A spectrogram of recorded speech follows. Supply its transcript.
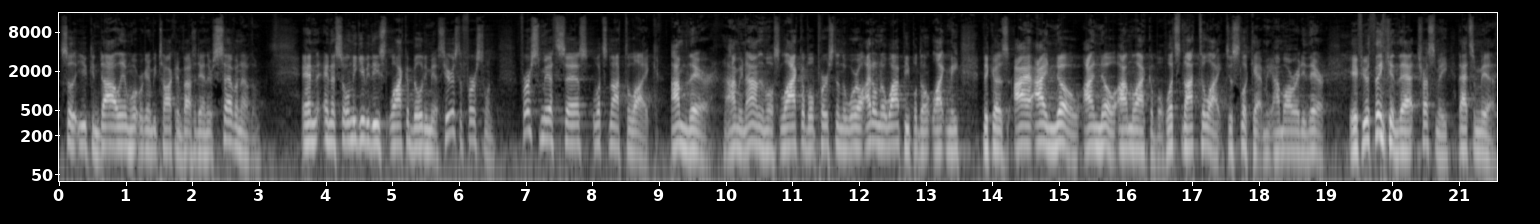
so that you can dial in what we're going to be talking about today. And there's seven of them. And, and so, let me give you these likability myths. Here's the first one First myth says, What's not to like? I'm there. I mean, I'm the most likable person in the world. I don't know why people don't like me because I, I know, I know I'm likable. What's not to like? Just look at me. I'm already there. If you're thinking that, trust me, that's a myth.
